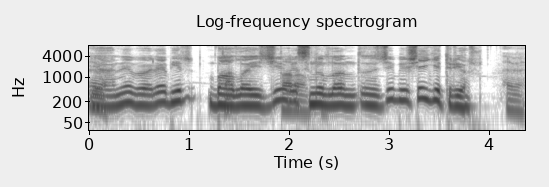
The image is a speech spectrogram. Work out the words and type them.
Evet. yani böyle bir bağlayıcı ve daraltı. sınırlandırıcı bir şey getiriyor. evet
